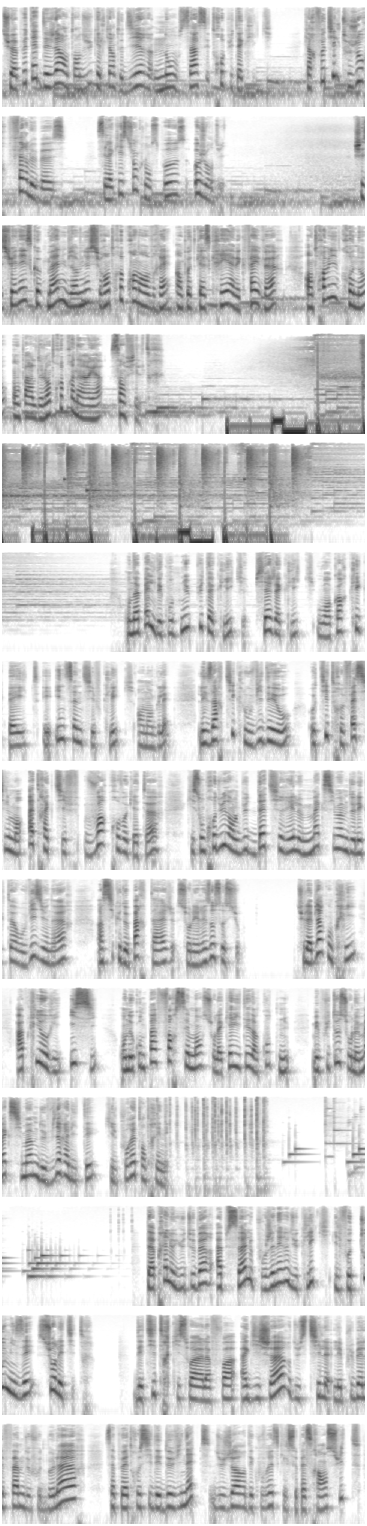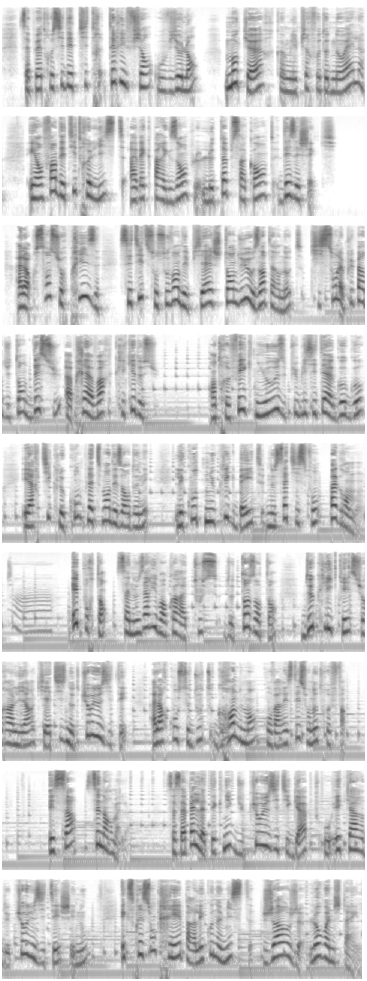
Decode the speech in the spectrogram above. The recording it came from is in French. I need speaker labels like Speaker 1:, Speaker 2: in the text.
Speaker 1: Tu as peut-être déjà entendu quelqu'un te dire non, ça c'est trop putaclic. Car faut-il toujours faire le buzz? C'est la question que l'on se pose aujourd'hui. Je suis Anaïs Kopman, bienvenue sur Entreprendre en vrai, un podcast créé avec Fiverr. En 3 minutes chrono, on parle de l'entrepreneuriat sans filtre. On appelle des contenus putaclic, piège à clic ou encore clickbait et incentive click en anglais les articles ou vidéos aux titres facilement attractifs, voire provocateurs, qui sont produits dans le but d'attirer le maximum de lecteurs ou visionneurs, ainsi que de partage sur les réseaux sociaux. Tu l'as bien compris, a priori, ici, on ne compte pas forcément sur la qualité d'un contenu, mais plutôt sur le maximum de viralité qu'il pourrait entraîner. D'après le youtubeur Absol, pour générer du clic, il faut tout miser sur les titres. Des titres qui soient à la fois aguicheurs, du style Les plus belles femmes de footballeurs, ça peut être aussi des devinettes, du genre Découvrez ce qu'il se passera ensuite, ça peut être aussi des titres terrifiants ou violents, moqueurs, comme les pires photos de Noël, et enfin des titres listes avec par exemple le top 50 des échecs. Alors, sans surprise, ces titres sont souvent des pièges tendus aux internautes qui sont la plupart du temps déçus après avoir cliqué dessus. Entre fake news, publicité à gogo et articles complètement désordonnés, les contenus clickbait ne satisfont pas grand monde. Et pourtant, ça nous arrive encore à tous, de temps en temps, de cliquer sur un lien qui attise notre curiosité, alors qu'on se doute grandement qu'on va rester sur notre faim. Et ça, c'est normal. Ça s'appelle la technique du curiosity gap ou écart de curiosité chez nous, expression créée par l'économiste George Lowenstein.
